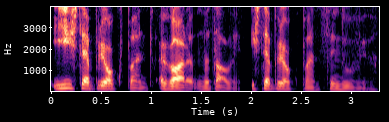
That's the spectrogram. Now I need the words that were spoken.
e isto é preocupante. Agora, Natália, isto é preocupante, sem dúvida.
